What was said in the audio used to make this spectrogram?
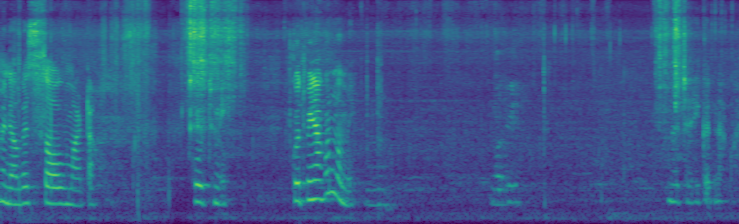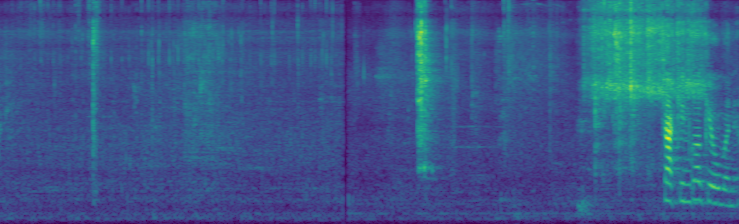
અને હવે સર્વ માટે કોથમીર. કોથમીર નાખો ને મમ્મી? નચારી જ નાખવાની. ચાખીને કહો કેવું બને.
